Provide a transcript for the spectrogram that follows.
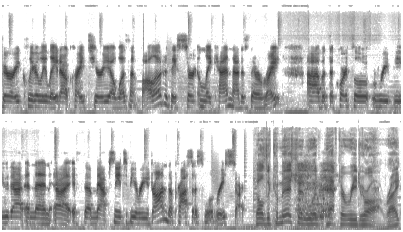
very clearly laid out criteria wasn't followed, they certainly can. That is their right. Uh, but the courts will review that. And then uh, if the maps need to be redrawn, the process will restart. So the commission would have to redraw, right?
